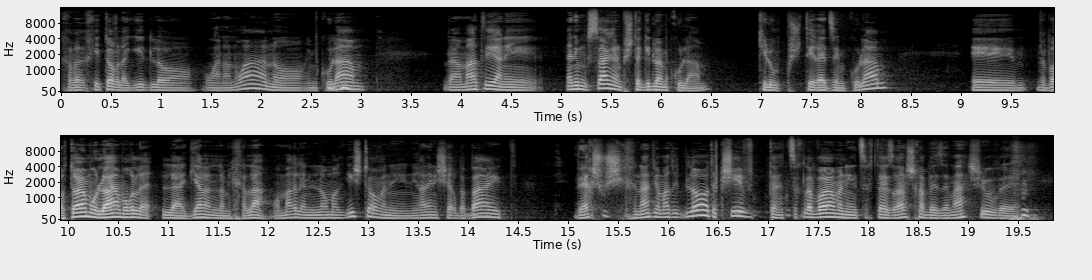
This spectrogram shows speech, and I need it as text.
חבר הכי טוב, להגיד לו one on one, או עם כולם. ואמרתי, אני, אין לי מושג, אני פשוט אגיד לו עם כולם. כאילו, פשוט תראה את זה עם כולם. אה, ובאותו יום הוא לא היה אמור לה- להגיע למכללה. הוא אמר לי, אני לא מרגיש טוב, אני נראה לי נשאר בבית. ואיכשהו שכנעתי, אמרתי, לא, תקשיב, אתה צריך לבוא היום, אני צריך את העזרה שלך באיזה משהו,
